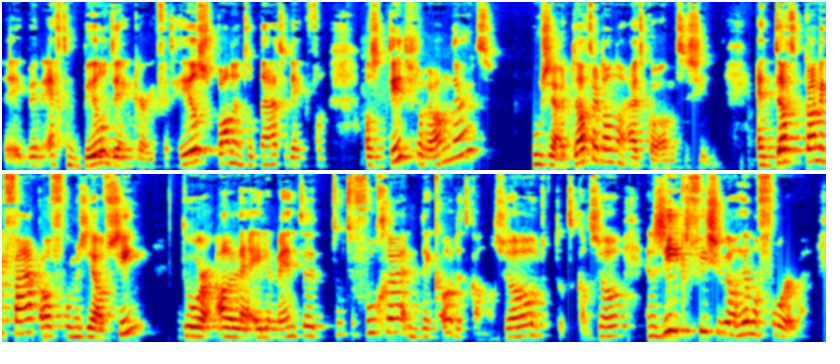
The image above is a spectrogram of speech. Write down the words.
Ik ben echt een beelddenker. Ik vind het heel spannend om na te denken van, als dit verandert, hoe zou dat er dan uitkomen te zien? En dat kan ik vaak al voor mezelf zien door allerlei elementen toe te voegen. En denk ik, oh, dat kan dan zo, dat kan zo. En dan zie ik het visueel helemaal voor me.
